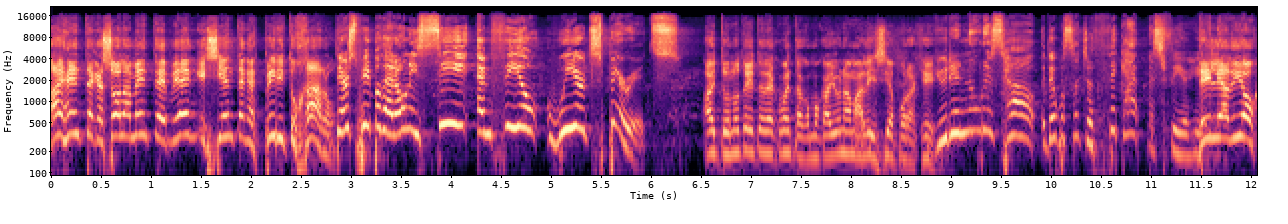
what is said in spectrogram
Hay gente que solamente ven y sienten espíritu raro. There's people that only see and feel weird spirits. Ay, tú no te diste cuenta como que hay una malicia por aquí. You didn't notice how there was such a thick atmosphere here. Dile a Dios,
